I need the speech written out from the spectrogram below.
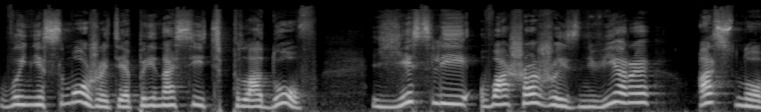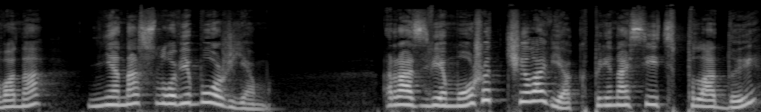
Вы не сможете приносить плодов, если ваша жизнь веры основана не на Слове Божьем. Разве может человек приносить плоды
